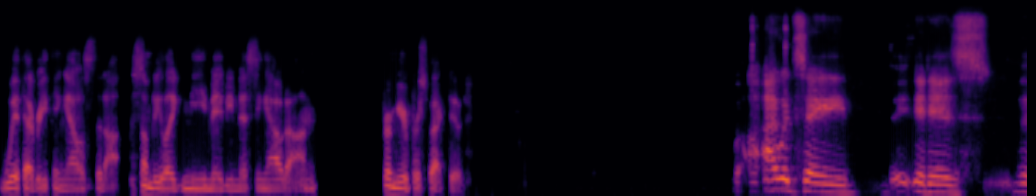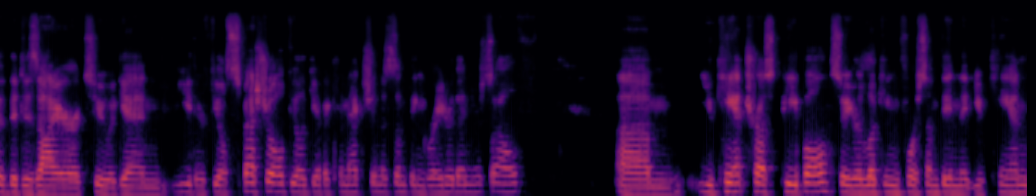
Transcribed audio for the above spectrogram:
with everything else that uh, somebody like me may be missing out on from your perspective i would say it is the, the desire to again either feel special feel like you have a connection to something greater than yourself. Um, you can't trust people so you're looking for something that you can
